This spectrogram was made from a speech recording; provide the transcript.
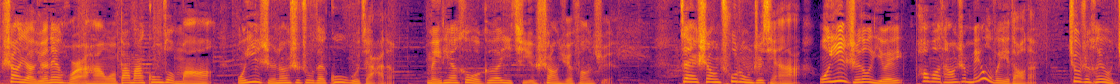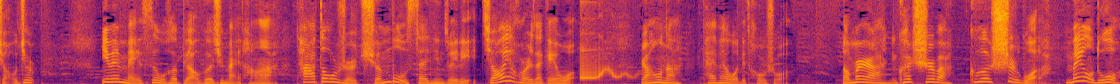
上小学那会儿哈，我爸妈工作忙，我一直呢是住在姑姑家的，每天和我哥一起上学放学。在上初中之前啊，我一直都以为泡泡糖是没有味道的，就是很有嚼劲儿。因为每次我和表哥去买糖啊，他都是全部塞进嘴里，嚼一会儿再给我，然后呢拍拍我的头说：“老妹儿啊，你快吃吧，哥试过了，没有毒。”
